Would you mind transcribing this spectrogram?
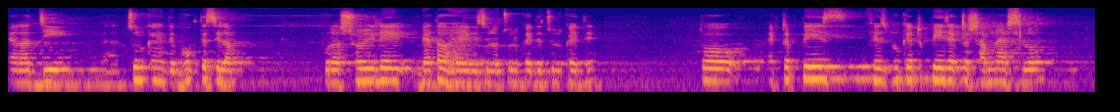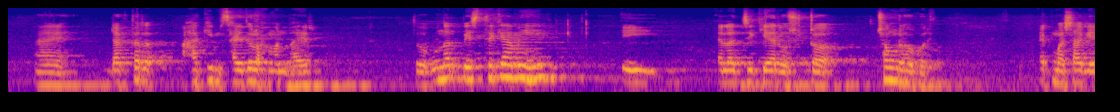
অ্যালার্জি চুলকানিতে ভুগতেছিলাম। পুরো শরীরে ব্যথা হয়ে গেছিল চুলকাইতে চুলকাইতে। তো একটা পেজ ফেসবুকে একটা পেজ একটা সামনে আসলো ডাক্তার হাকিম সাইদুর রহমান ভাইয়ের। তো ওনার পেজ থেকে আমি এই অ্যালার্জি কেয়ার ওষুধটা সংগ্রহ করি, এক মাস আগে।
